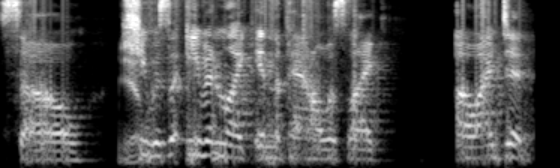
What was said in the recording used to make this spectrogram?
So she was even like in the panel was like oh i did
